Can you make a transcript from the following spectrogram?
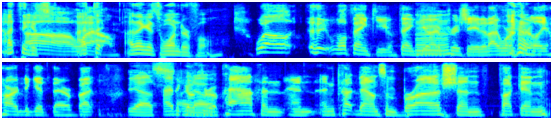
I think it's Oh, I, thi- wow. I think it's wonderful. Well, well, thank you, thank you. I appreciate it. I worked really hard to get there, but Yes, I had to go through a path and and and cut down some brush and fucking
